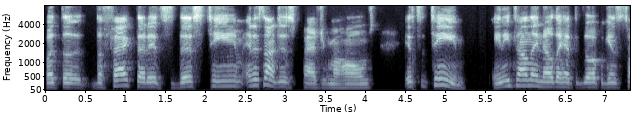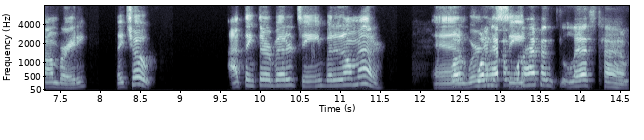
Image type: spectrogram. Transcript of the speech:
but the the fact that it's this team and it's not just Patrick Mahomes, it's the team. Anytime they know they have to go up against Tom Brady, they choke. I think they're a better team, but it don't matter. And well, we're going to see what happened last time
